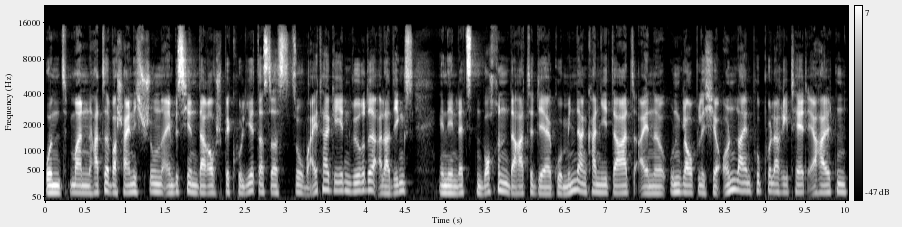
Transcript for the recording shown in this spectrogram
Und man hatte wahrscheinlich schon ein bisschen darauf spekuliert, dass das so weitergehen würde. Allerdings in den letzten Wochen, da hatte der Gurmindan-Kandidat eine unglaubliche Online-Popularität erhalten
